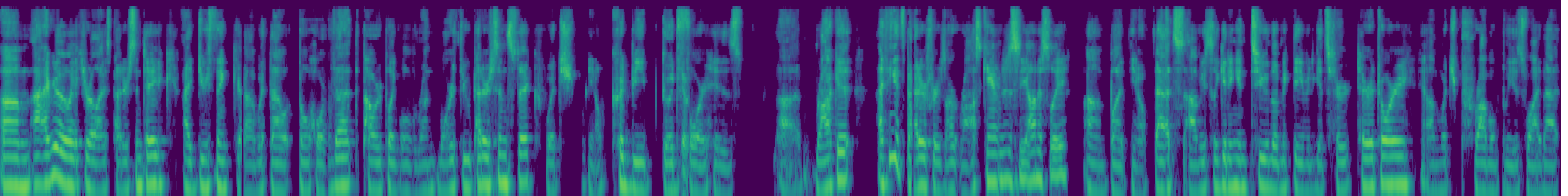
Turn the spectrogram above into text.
Um, I really like your Elias Pettersson take. I do think uh, without Bo Horvat, the power play will run more through Pettersson's stick, which you know could be good yep. for his uh, rocket. I think it's better for his Art Ross candidacy, honestly. Um, but you know, that's obviously getting into the McDavid gets hurt territory, um, which probably is why that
